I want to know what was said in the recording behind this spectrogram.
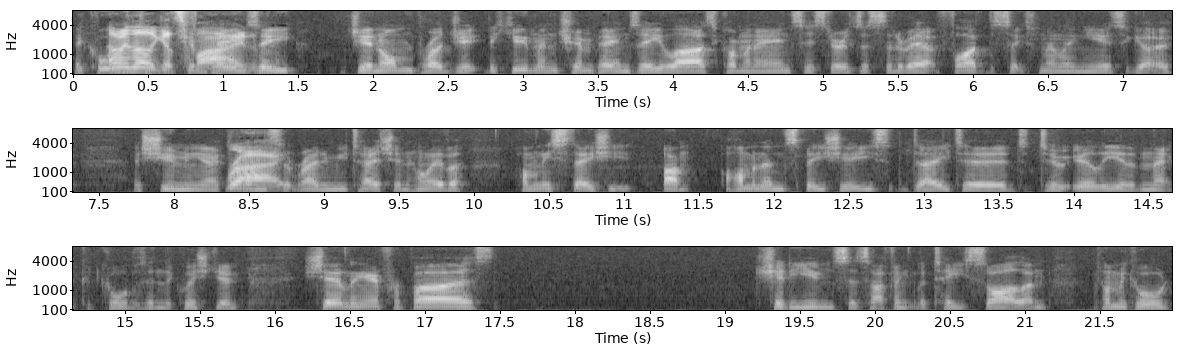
according I mean, to like, the it's fine. chimpanzee genome project, the human chimpanzee last common ancestor existed about five to six million years ago, assuming a Right. constant rate of mutation. However, hominin species, um, hominin species dated to earlier than that could call this into question. Sahelanthropus tchadensis, I think the T silent, commonly called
